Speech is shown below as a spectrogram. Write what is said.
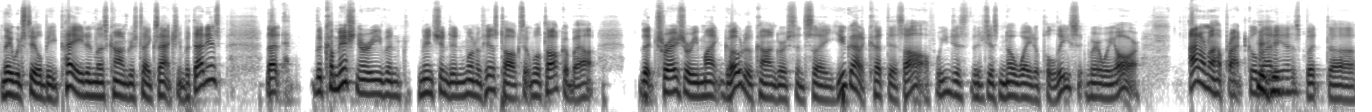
they would still be paid unless Congress takes action. But that is that the commissioner even mentioned in one of his talks that we'll talk about that Treasury might go to Congress and say, "You got to cut this off. We just there's just no way to police it where we are." I don't know how practical mm-hmm. that is, but uh,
